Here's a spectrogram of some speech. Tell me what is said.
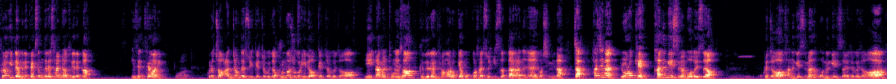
그렇기 때문에 백성들의 삶이 어떻게 될까? 인생 생활이 그렇죠. 안정될 수 있겠죠. 그죠? 굶어 죽을 일이 없겠죠. 그죠? 이 땅을 통해서 그들은 평화롭게 먹고 살 수 있었다라는 것입니다. 자, 하지만 요렇게 가는 게 있으면 뭐도 있어요? 그죠? 가는 게 있으면 오는 게 있어야죠. 그죠?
